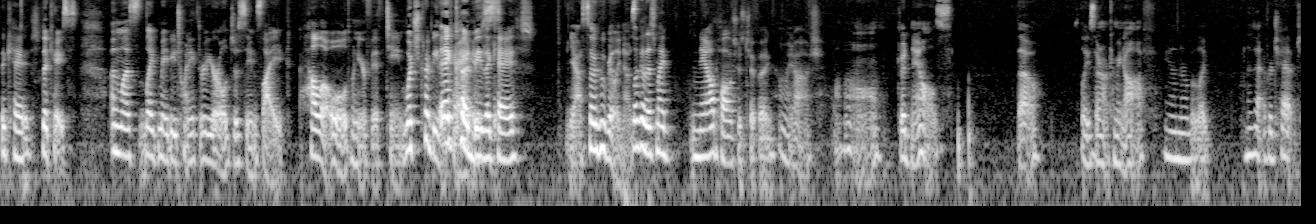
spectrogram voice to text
the case. the case, unless like maybe twenty three year old just seems like hella old when you're fifteen, which could be the It case. could be the case. Yeah. So who really knows? Look at this. My nail polish is chipping. Oh my gosh. Oh, good nails. Though, at least they're not coming off. Yeah, no, but like, when is that ever chipped?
